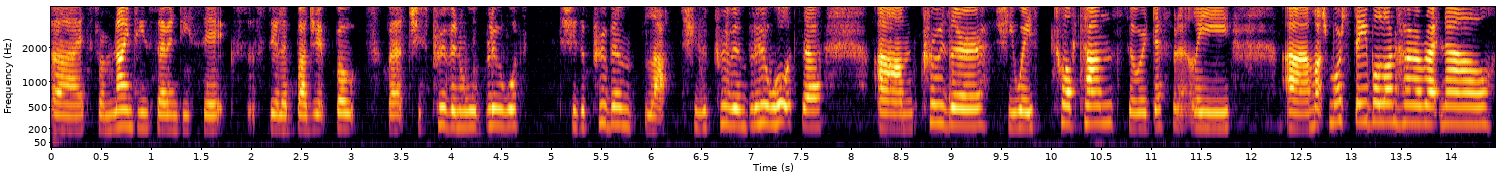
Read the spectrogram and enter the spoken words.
Uh, it's from 1976, still a budget boat, but she's proven blue water. She's a proven blah. She's a proven blue water um, cruiser. She weighs 12 tons, so we're definitely uh, much more stable on her right now.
